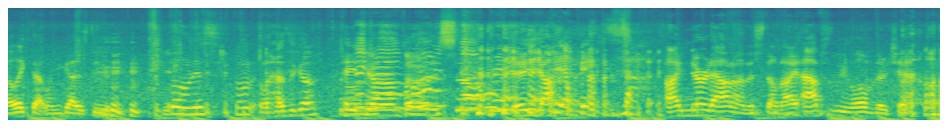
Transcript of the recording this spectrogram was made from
i like that one you guys do bonus, bonus. Oh, how's it go patreon bonus there you go I nerd out on this stuff. I absolutely love their channel.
